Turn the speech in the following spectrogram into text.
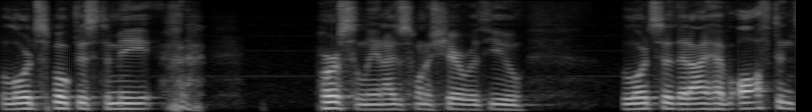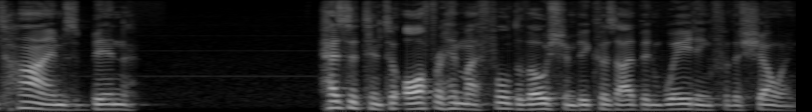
The Lord spoke this to me personally, and I just want to share it with you. The Lord said that I have oftentimes been hesitant to offer him my full devotion because I've been waiting for the showing.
